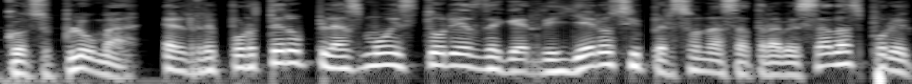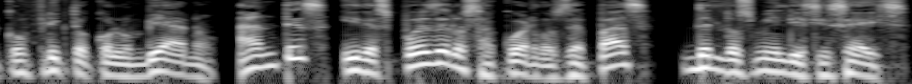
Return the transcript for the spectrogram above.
Con su pluma, el reportero plasmó historias de guerrilleros y personas atravesadas por el conflicto colombiano, antes y después de los acuerdos de paz del 2016.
